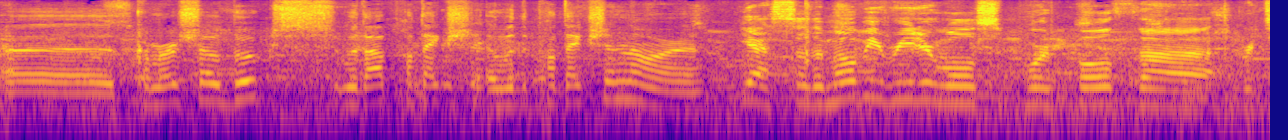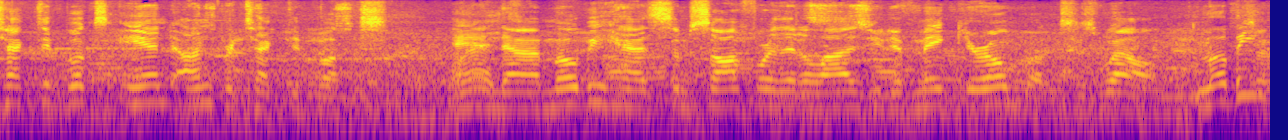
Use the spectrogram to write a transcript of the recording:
uh, commercial books without protection with protection or Yes, so the Mobi Reader will support both uh, protected books and unprotected books. And uh, Mobi has some software that allows you to make your own books as well. Mobi? So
